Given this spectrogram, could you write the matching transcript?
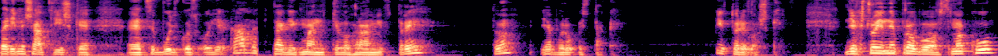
перемішав трішки е, цибульку з огірками. Так як в мене кілограмів 3, то я беру ось так. Півтори ложки. Якщо я не пробував смаку,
